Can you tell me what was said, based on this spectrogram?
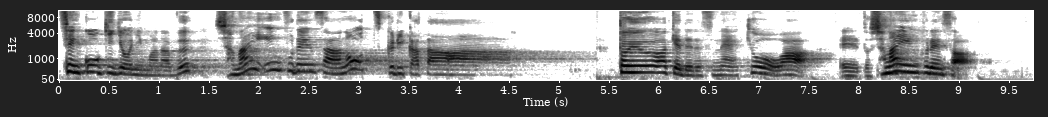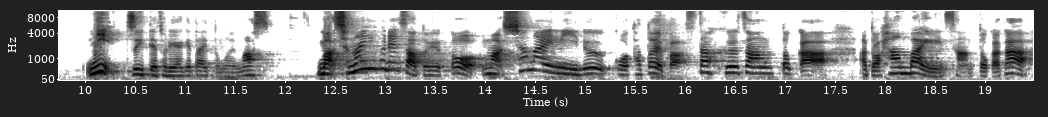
先行企業に学ぶ社内インフルエンサーの作り方。というわけでですね、今日は、えっ、ー、と、社内インフルエンサーについて取り上げたいと思います。まあ、社内インフルエンサーというと、まあ、社内にいる、こう、例えば、スタッフさんとか、あとは販売員さんとかが、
